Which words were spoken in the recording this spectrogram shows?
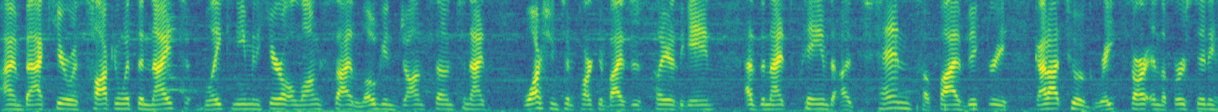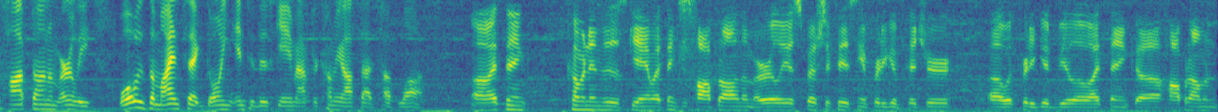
I'm back here with Talking with the Knights. Blake Neiman here alongside Logan Johnstone, tonight's Washington Park Advisors player of the game as the Knights claimed a 10 to 5 victory. Got out to a great start in the first inning, hopped on them early. What was the mindset going into this game after coming off that tough loss? Uh, I think coming into this game, I think just hopping on them early, especially facing a pretty good pitcher uh, with pretty good velo. I think uh, hopping on them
